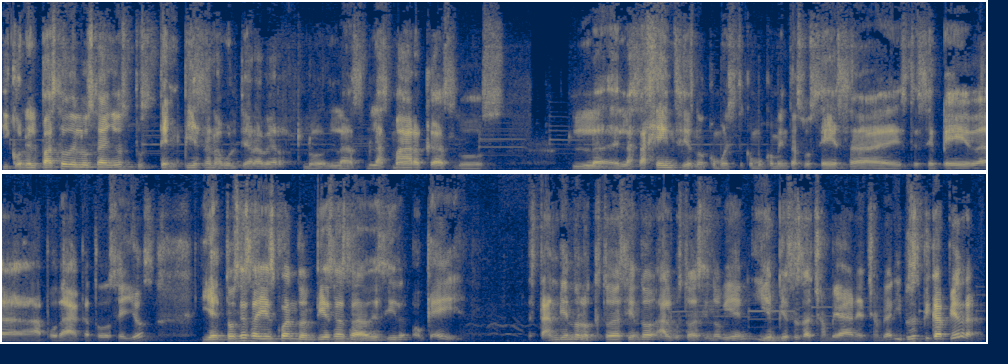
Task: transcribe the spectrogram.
Y con el paso de los años, pues te empiezan a voltear a ver las, las marcas, los, las agencias, ¿no? Como, este, como comentas, Ocesa, este, Cepeda, Apodaca, todos ellos. Y entonces ahí es cuando empiezas a decir, ok, están viendo lo que estoy haciendo, algo estoy haciendo bien, y empiezas a chambear a chambear, y empiezas a picar piedra.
